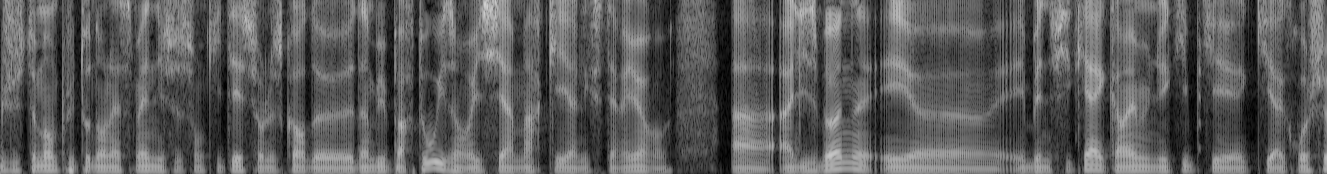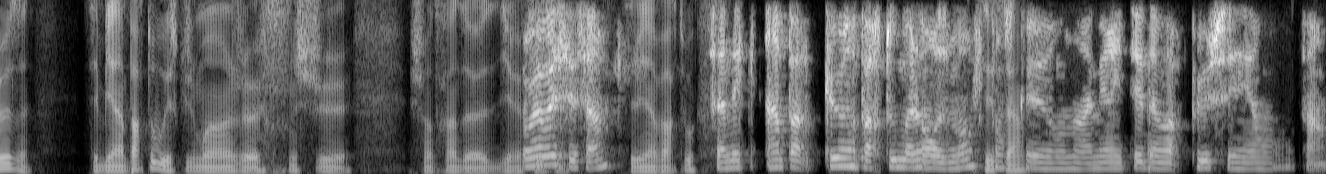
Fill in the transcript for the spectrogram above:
justement, plus tôt dans la semaine, ils se sont quittés sur le score d'un but partout. Ils ont réussi à marquer à l'extérieur à, Lisbonne. Et, euh, et Benfica est quand même une équipe qui est, accrocheuse. C'est bien partout, excuse-moi, hein, je je suis en train de d'y réfléchir. Ouais, c'est ça. C'est bien partout. Ça n'est qu'un par... que un partout malheureusement. Je pense qu'on aurait mérité d'avoir plus et enfin.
